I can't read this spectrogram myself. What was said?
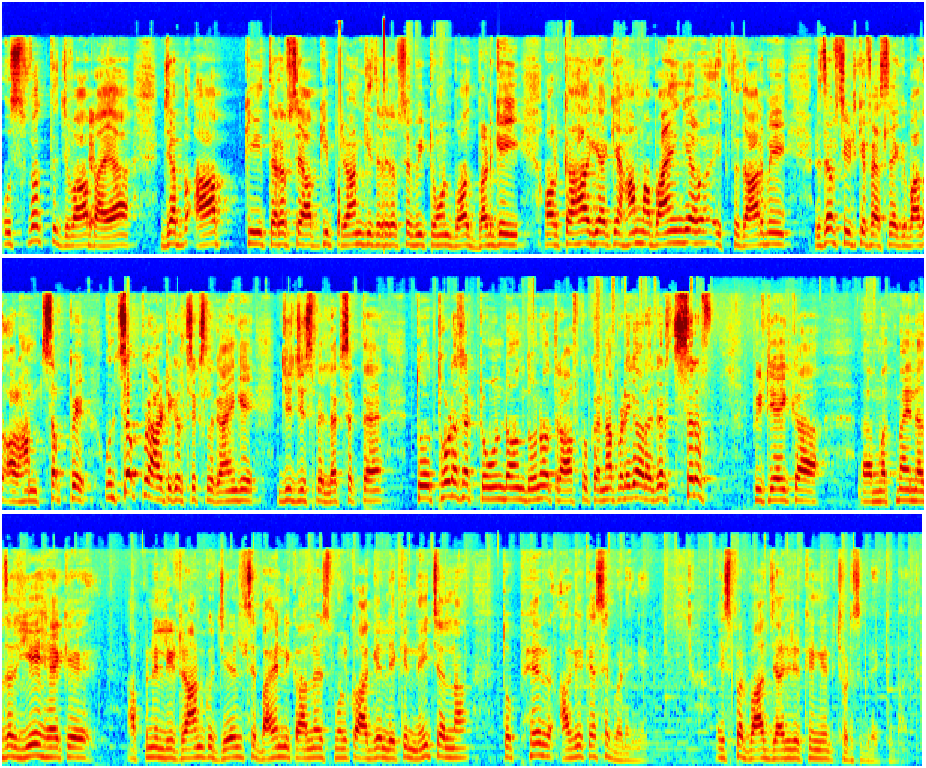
उस वक्त जवाब आया जब आपकी तरफ़ से आपकी ईरान की तरफ़ से भी टोन बहुत बढ़ गई और कहा गया कि हम अब आएँगे इकतदार में रिज़र्व सीट के फैसले के बाद और हम सब पे उन सब पे आर्टिकल सिक्स लगाएँगे जिस जिस पे लग सकता है। तो थोड़ा सा टोन डाउन दोनों अतराफ को करना पड़ेगा और अगर सिर्फ़ पी टी आई का मतम नज़र ये है कि अपने लीडरान को जेल से बाहर निकालना, इस मुल्क को आगे लेके नहीं चलना तो फिर आगे कैसे बढ़ेंगे? इस पर बात जारी रखेंगे एक छोटे से ब्रेक के बाद।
